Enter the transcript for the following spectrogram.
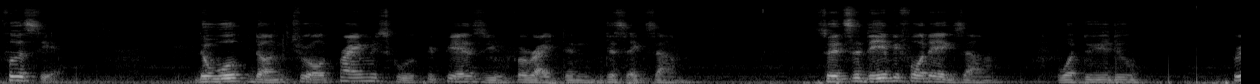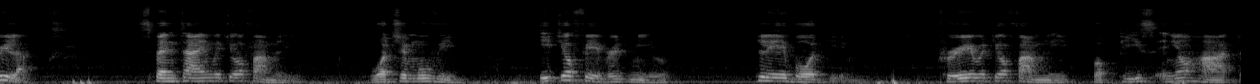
first year. The work done throughout primary school prepares you for writing this exam. So it's the day before the exam. What do you do? Relax. Spend time with your family. Watch a movie. Eat your favorite meal. Play a board game. Pray with your family for peace in your heart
